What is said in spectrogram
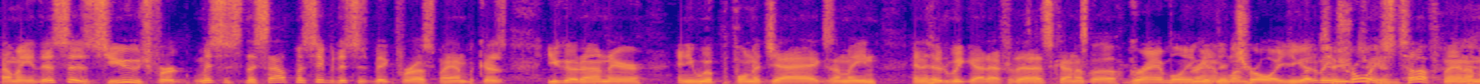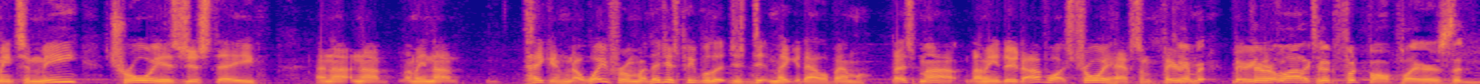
I mean, this is huge for Mrs. the South Mississippi. This is big for us, man, because you go down there and you whip up on the Jags. I mean, and who do we got after that? That's kind of a Grambling and then Troy. You got but, I mean, two- Troy's two- tough, man. I mean, to me, Troy is just a, a not not. I mean, not taken away from it. They're just people that just didn't make it to Alabama. That's my. I mean, dude, I've watched Troy have some very, Yeah, but, but very. there are a lot of football good teams. football players that That's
